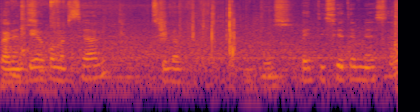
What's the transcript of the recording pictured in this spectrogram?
Garantía comercial. comercial. Sí, la- Entonces, 27 meses.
